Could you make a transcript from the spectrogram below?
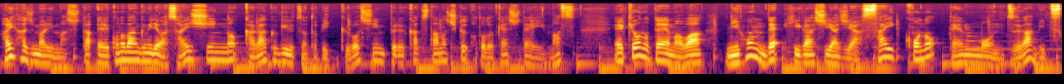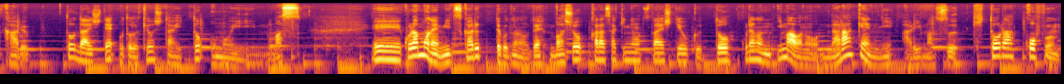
はい始まりました、えーこの番組では最新の科学技術のトピックをシンプルかつ楽しくお届けしています、えー今日のテーマは日本で東アジア最古の天文図が見つかると題してお届けをしたいと思います。えーこれはもうね見つかるってことなので場所から先にお伝えしておくとこれはの今はの奈良県にありますキトラ古墳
